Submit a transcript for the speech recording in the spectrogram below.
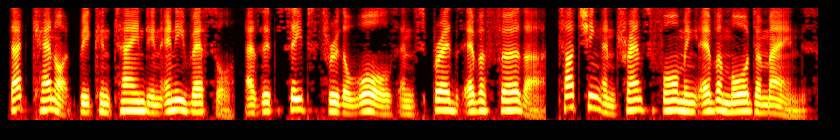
that cannot be contained in any vessel, as it seeps through the walls and spreads ever further, touching and transforming ever more domains.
